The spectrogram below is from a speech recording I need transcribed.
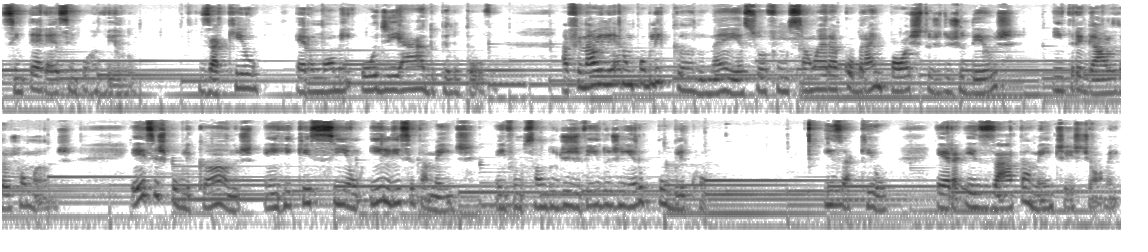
se interessem por vê-lo. Zaqueu era um homem odiado pelo povo. Afinal, ele era um publicano, né? E a sua função era cobrar impostos dos judeus e entregá-los aos romanos. Esses publicanos enriqueciam ilicitamente em função do desvio do dinheiro público. Zaqueu era exatamente este homem.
